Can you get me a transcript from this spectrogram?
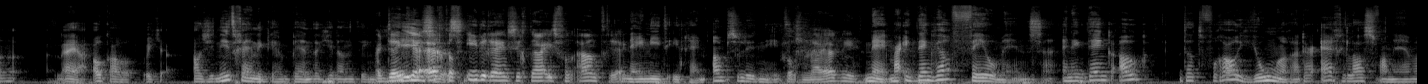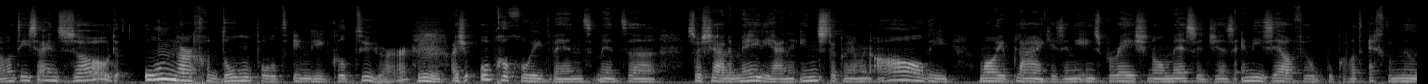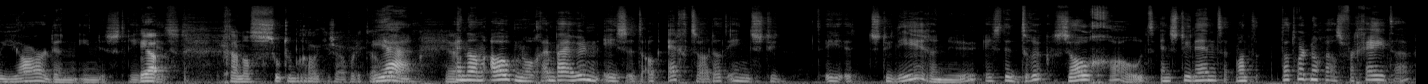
nou ja, ook al, weet je, als je niet gehandicapt bent, dat je dan denkt... Maar denk je echt dat iedereen zich daar iets van aantrekt? Nee, niet iedereen. Absoluut niet. Volgens mij ook niet. Nee, maar ik denk wel veel mensen. En ik denk ook dat vooral jongeren er echt last van hebben. Want die zijn zo de ondergedompeld in die cultuur. Hmm. Als je opgegroeid bent met eh, sociale media en Instagram en al die mooie plaatjes en die inspirational messages en die zelfhulpboeken, wat echt een miljardenindustrie Ja. is. Die gaan als zoete broodjes over de toon. Ja. Ja. en dan ook nog, en bij hun is het ook echt zo dat in stu- eh, het studeren nu is de druk zo groot en studenten, want dat wordt nog wel eens vergeten,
